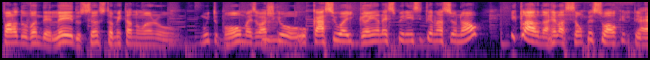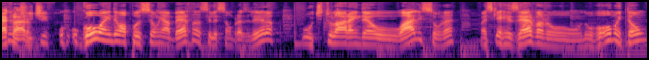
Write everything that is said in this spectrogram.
fala do Vanderlei, do Santos, também tá num ano muito bom, mas eu acho que o, o Cássio aí ganha na experiência internacional e, claro, na relação pessoal que ele teve É, com claro. o Tite. O, o gol ainda é uma posição em aberta na seleção brasileira, o titular ainda é o Alisson, né? Mas que é reserva no, no Roma, então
